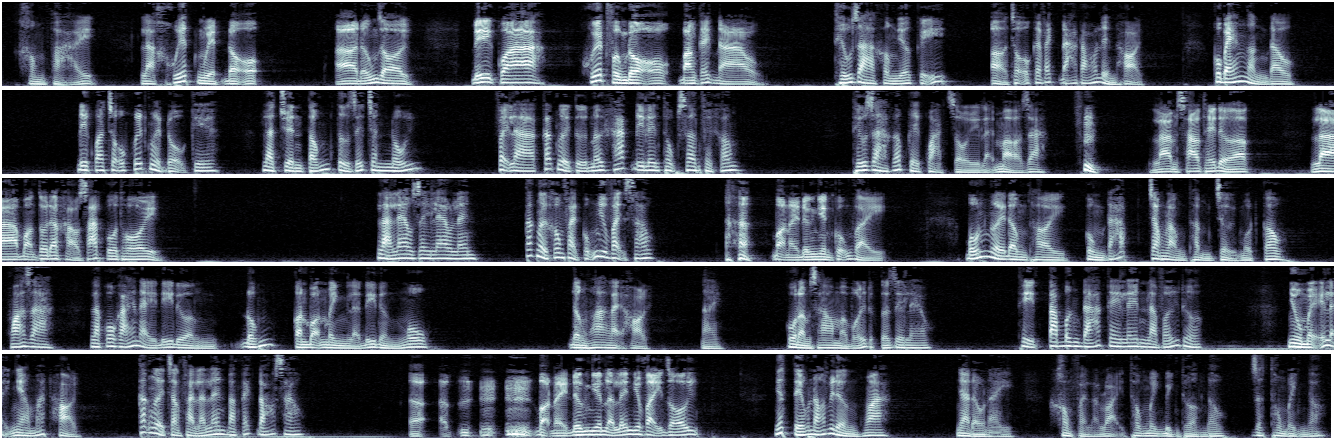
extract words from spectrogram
Không phải. Là khuyết nguyệt độ. À đúng rồi. Đi qua khuyết phùng độ bằng cách nào? Thiếu gia không nhớ kỹ. Ở chỗ cái vách đá đó liền hỏi. Cô bé ngẩng đầu. Đi qua chỗ khuyết nguyệt độ kia là truyền tống từ dưới chân núi. Vậy là các người từ nơi khác đi lên Thục Sơn phải không? Thiếu gia gấp cây quạt rồi lại mở ra. Hừm, làm sao thế được? Là bọn tôi đã khảo sát cô thôi. Là leo dây leo lên. Các người không phải cũng như vậy sao? bọn này đương nhiên cũng vậy. Bốn người đồng thời cùng đáp trong lòng thầm chửi một câu. Hóa ra là cô gái này đi đường đúng, còn bọn mình là đi đường ngu. Đường Hoa lại hỏi, này, cô làm sao mà với được tới dây leo? Thì ta bưng đá cây lên là với được. Nhiều mễ lại nhèo mắt hỏi, các người chẳng phải là lên bằng cách đó sao? À, à, bọn này đương nhiên là lên như vậy rồi. Nhất Tiếu nói với đường Hoa, nhà đầu này không phải là loại thông minh bình thường đâu, rất thông minh đó.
